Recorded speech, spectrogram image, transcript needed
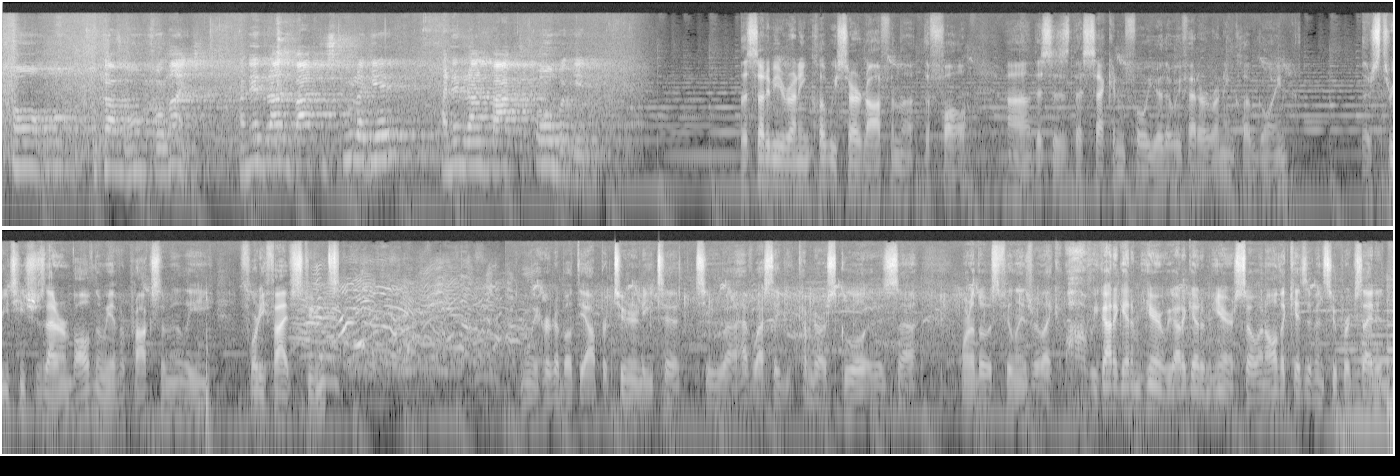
home to come home for lunch, and then run back to school again, and then run back home again. The Sotheby Running Club, we started off in the, the fall. Uh, this is the second full year that we've had our running club going. There's three teachers that are involved and we have approximately 45 students. When we heard about the opportunity to, to uh, have Wesley come to our school, it was uh, one of those feelings where we're like, oh, we got to get him here, we got to get him here. So, and all the kids have been super excited.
